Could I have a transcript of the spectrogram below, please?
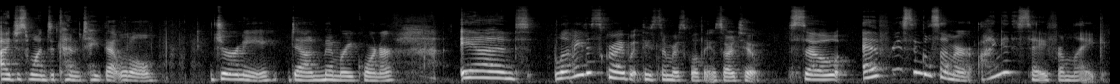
I just wanted to kind of take that little journey down memory corner. And let me describe what these summer school things are too. So every single summer, I'm going to say from like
